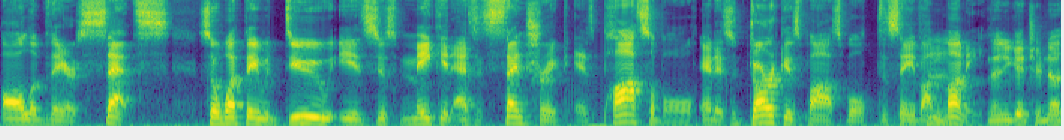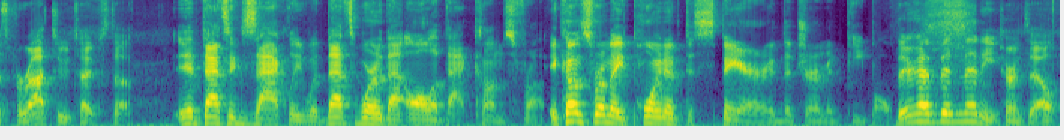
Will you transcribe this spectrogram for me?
all of their sets. So what they would do is just make it as eccentric as possible and as dark as possible to save on hmm. money. And then you get your Nosferatu type stuff. It, that's exactly what. That's where that all of that comes from. It comes from a point of despair in the German people. There have been many, turns out.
